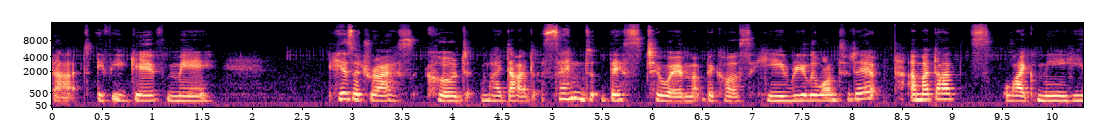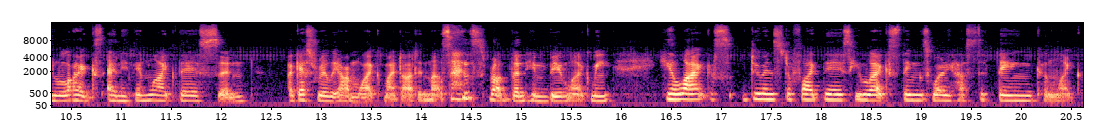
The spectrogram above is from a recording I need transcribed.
that if he gave me his address, could my dad send this to him because he really wanted it. And my dad's like me, he likes anything like this and I guess really I'm like my dad in that sense rather than him being like me. He likes doing stuff like this, he likes things where he has to think and like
